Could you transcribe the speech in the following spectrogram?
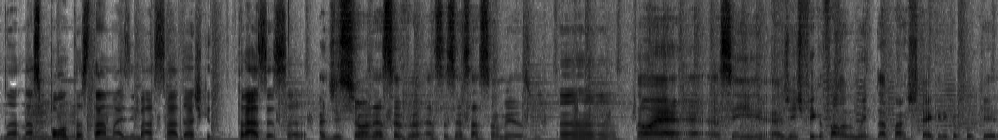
na- nas Uhum. pontas tá mais embaçado, eu acho que traz essa. adiciona essa, essa sensação mesmo. Aham. Não, é, é, assim, a gente fica falando muito da parte técnica porque,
